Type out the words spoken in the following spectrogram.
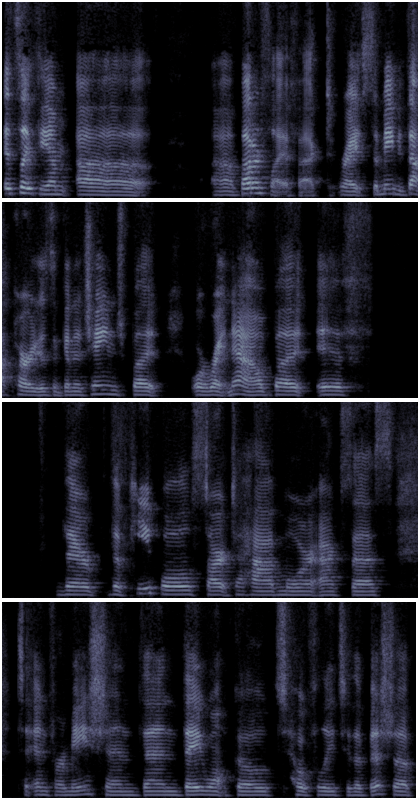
it's like the um, uh, uh, butterfly effect, right? So maybe that part isn't going to change, but or right now, but if they're the people start to have more access to information, then they won't go to, hopefully to the bishop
